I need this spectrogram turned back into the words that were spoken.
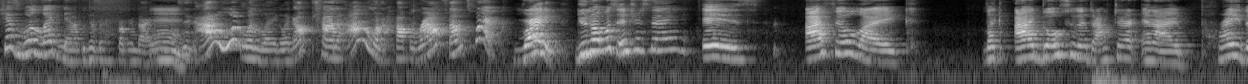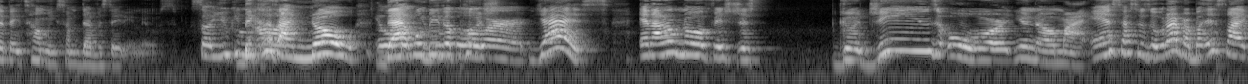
She has one leg now because of her fucking diabetes, mm. and I don't want one leg. Like I'm trying to, I don't want to hop around trying to twerk. Right. You know what's interesting is I feel like, like I go to the doctor and I pray that they tell me some devastating. So you can because I know that will be the push. Forward. Yes, and I don't know if it's just good genes or you know my ancestors or whatever, but it's like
